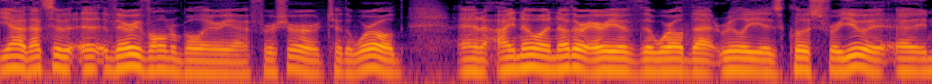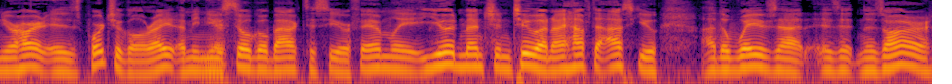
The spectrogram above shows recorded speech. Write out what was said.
Yeah, that's a, a very vulnerable area for sure to the world. And I know another area of the world that really is close for you uh, in your heart is Portugal, right? I mean, you Yes. still go back to see your family. You had mentioned too, and I have to ask you, uh, the waves at is it Nazar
